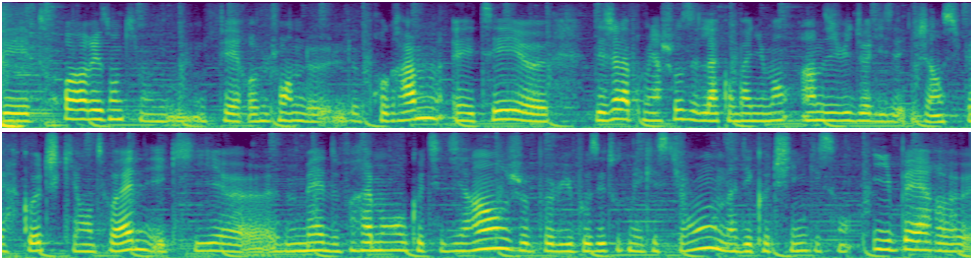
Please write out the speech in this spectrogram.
Les trois raisons qui m'ont fait rejoindre le, programme étaient euh, déjà la première chose, l'accompagnement individualisé. J'ai un super coach qui est Antoine et qui euh, m'aide vraiment au quotidien. Je peux lui poser toutes mes questions. On a des coachings qui sont hyper euh,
